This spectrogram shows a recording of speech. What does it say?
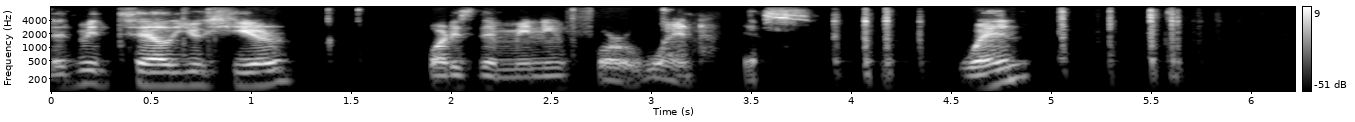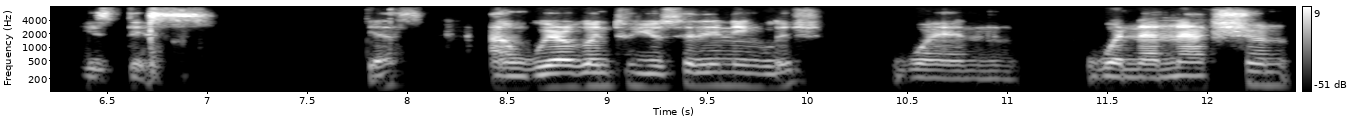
Let me tell you here what is the meaning for when. Yes. When is this. Yes. And we are going to use it in English when, when an action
